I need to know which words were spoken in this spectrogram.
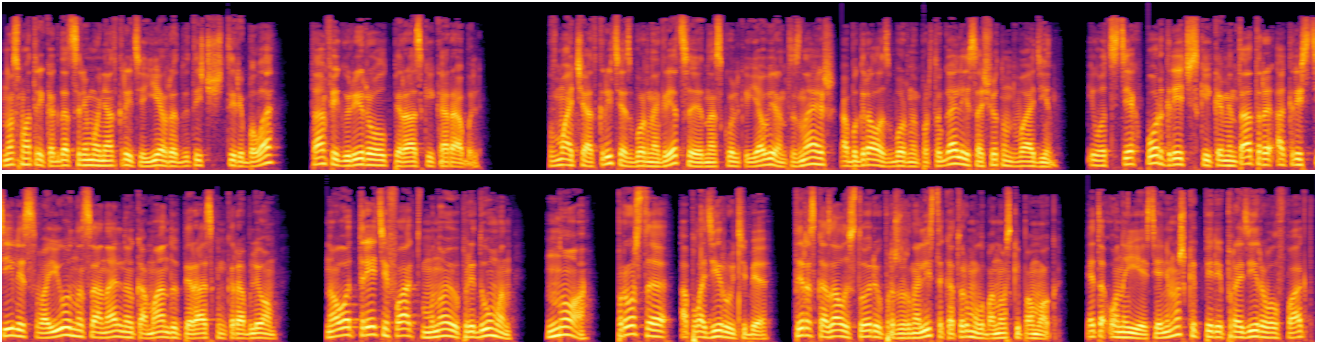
Но смотри, когда церемония открытия Евро-2004 была, там фигурировал пиратский корабль. В матче открытия сборная Греции, насколько я уверен, ты знаешь, обыграла сборную Португалии со счетом 2-1. И вот с тех пор греческие комментаторы окрестили свою национальную команду пиратским кораблем. Но вот третий факт мною придуман, но просто аплодирую тебе. Ты рассказал историю про журналиста, которому Лобановский помог. Это он и есть. Я немножко перепрозировал факт.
